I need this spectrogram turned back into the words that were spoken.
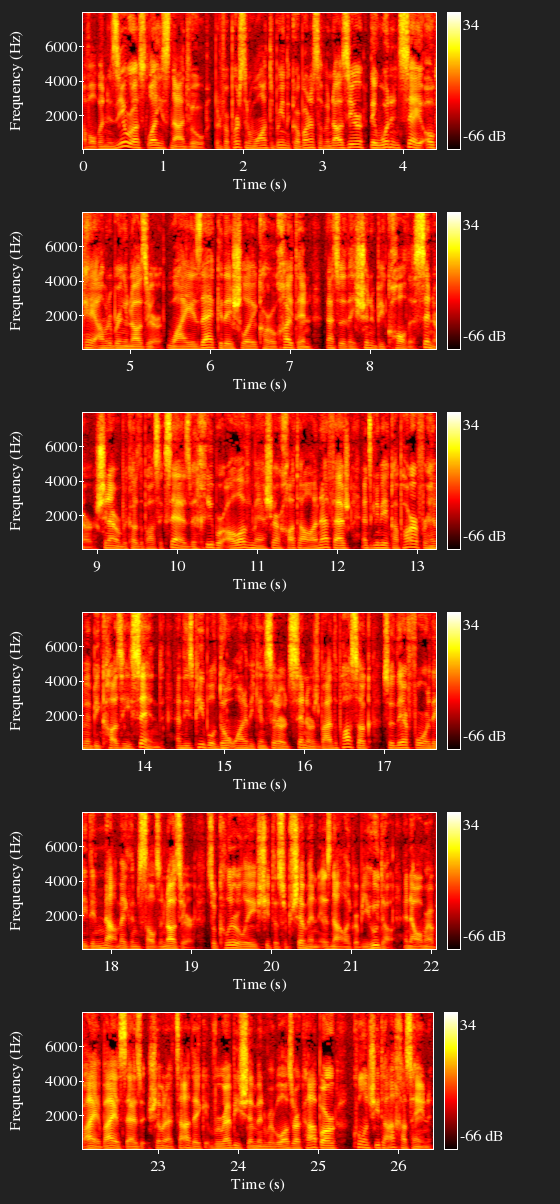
Haval ben naziros lahisnadvu. But if a person wanted to bring the korbanos of a nazir, they wouldn't say, okay, I'm going to bring a nazir. Why is that? That's why they shouldn't be called a sinner. Shinamer because the pasuk says v'chibur alav me'asher chata al nefesh, and it's going to be a kapara for him because he sinned. And these people don't want to be considered sinners by the pasuk, so therefore they did not make themselves a nazir. So clearly, Shita Shimon is not like Rabbi Yehuda. And now Omar Abaye, Abaye says, Shimon at Tzadik, V'Rebbe Shimon, Rebbe Lazar Kapar, Kulan Shita Achasein.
